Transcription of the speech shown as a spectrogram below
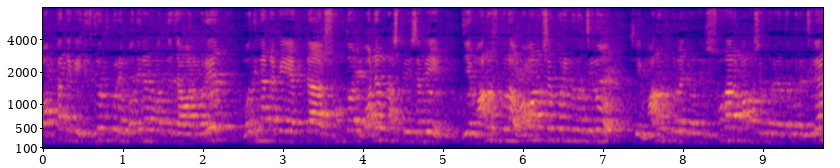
মক্কা থেকে হিজরত করে মদিনার মধ্যে যাওয়ার পরে মদিনাটাকে একটা সুন্দর মডেল রাষ্ট্র হিসেবে যে মানুষগুলো অমানুষে পরিণত ছিল, সেই মানুষগুলোকে উনি সোনার মানুষে পরিণত করেছিলেন,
